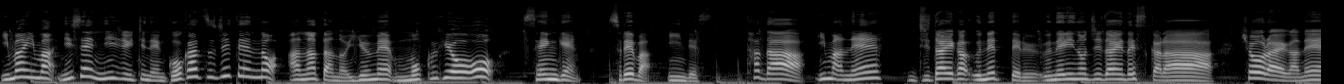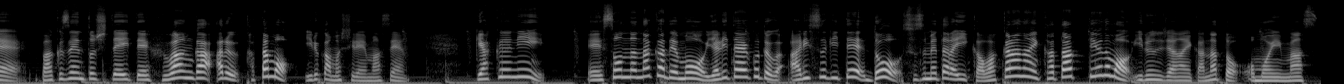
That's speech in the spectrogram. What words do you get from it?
今今2021年5月時点のあなたの夢目標を宣言すればいいんです。ただ今ね時代がうねってるうねりの時代ですから将来がね漠然としていて不安がある方もいるかもしれません。逆に、えー、そんな中でもやりたいことがありすぎてどう進めたらいいかわからない方っていうのもいるんじゃないかなと思います。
